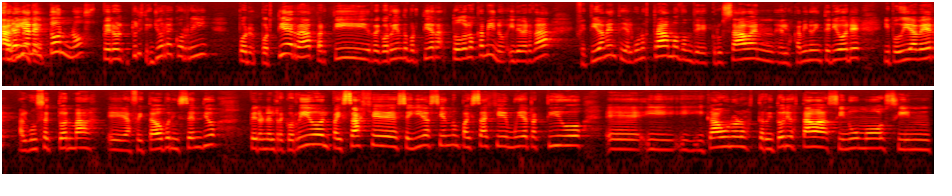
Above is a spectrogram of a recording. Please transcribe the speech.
habían entornos, pero turísticos. Yo recorrí por, por, tierra, partí recorriendo por tierra todos los caminos y de verdad, efectivamente, hay algunos tramos donde cruzaba en, los caminos interiores y podía ver algún sector más eh, afectado por incendio, pero en el recorrido el paisaje seguía siendo un paisaje muy atractivo eh, y, cada uno de los territorios estaba sin humo, sin,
